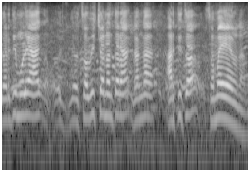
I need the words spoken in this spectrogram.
गर्दीमुळे आज सव्वीसच्या नंतर हा गंगा आरतीचा समय होणार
